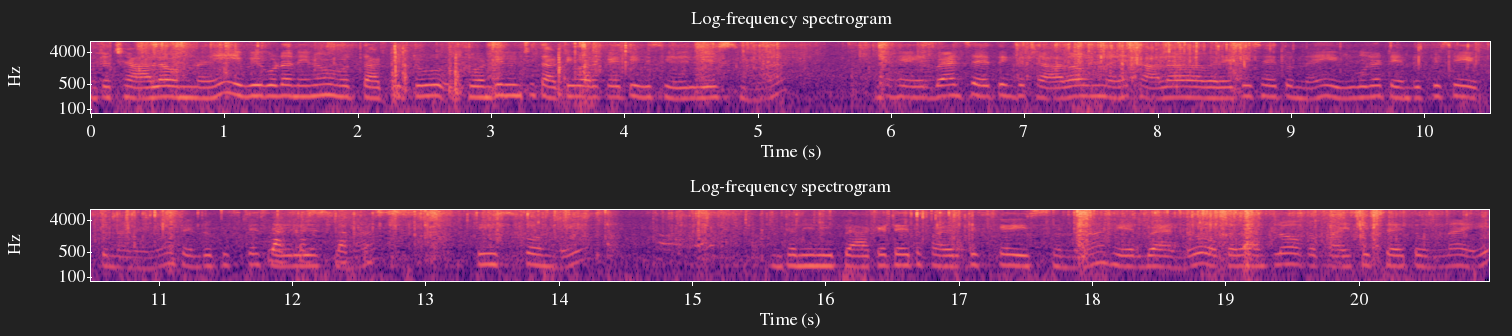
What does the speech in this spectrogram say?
ఇంకా చాలా ఉన్నాయి. ఇవి కూడా నేను థర్టీ టు ట్వంటీ నుంచి థర్టీ వరకు అయితే ఇవి సేల్ చేస్తున్నా. ఇంకా హెయిర్ బ్యాండ్స్ అయితే ఇంకా చాలా ఉన్నాయి. చాలా వెరైటీస్ అయితే ఉన్నాయి. ఇవి కూడా టెన్ రూపీసే చెప్తున్నా నేను. టెన్ రూపీస్కే సేల్ చేస్తున్నా. తీసుకోండి. ఇంకా నేను ఈ ప్యాకెట్ అయితే ఫైవ్ రూపీస్కే ఇస్తున్నా హెయిర్ బ్యాండ్. ఒక దాంట్లో ఒక ఫైవ్ సిక్స్ అయితే ఉన్నాయి.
